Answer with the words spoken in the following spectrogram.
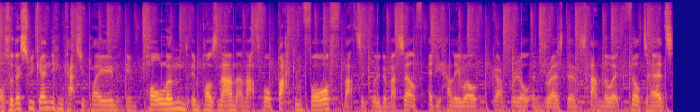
Also, this weekend you can catch me playing in Poland, in Poznan, and that's for Back and Forth. That's including myself, Eddie Halliwell, Gabriel and Dresden, Stan Filterheads,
